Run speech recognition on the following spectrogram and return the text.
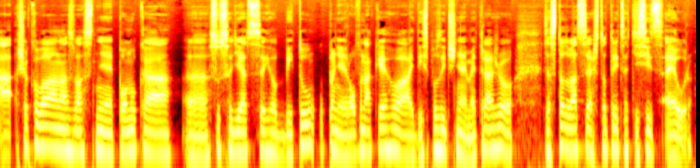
a šokovala nás vlastne ponuka e, susediaceho bytu, úplne rovnakého aj dispozične aj metrážov za 120 až 130 tisíc eur.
